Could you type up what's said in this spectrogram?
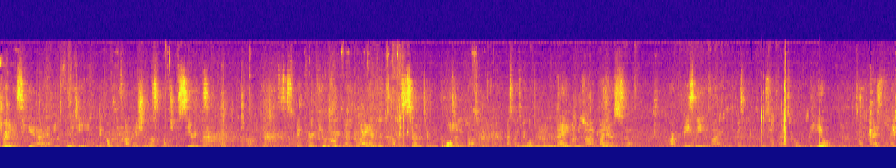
joining us here at the Affinity Intercultural Foundation's Luncheon Series. Um, I suspect very few of you know who I am. It's not necessarily terribly important, but I suppose we all do need a name. Uh, my name is uh, Margaret Beazley. I am the president of New South Wales Court Appeal. I've a,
